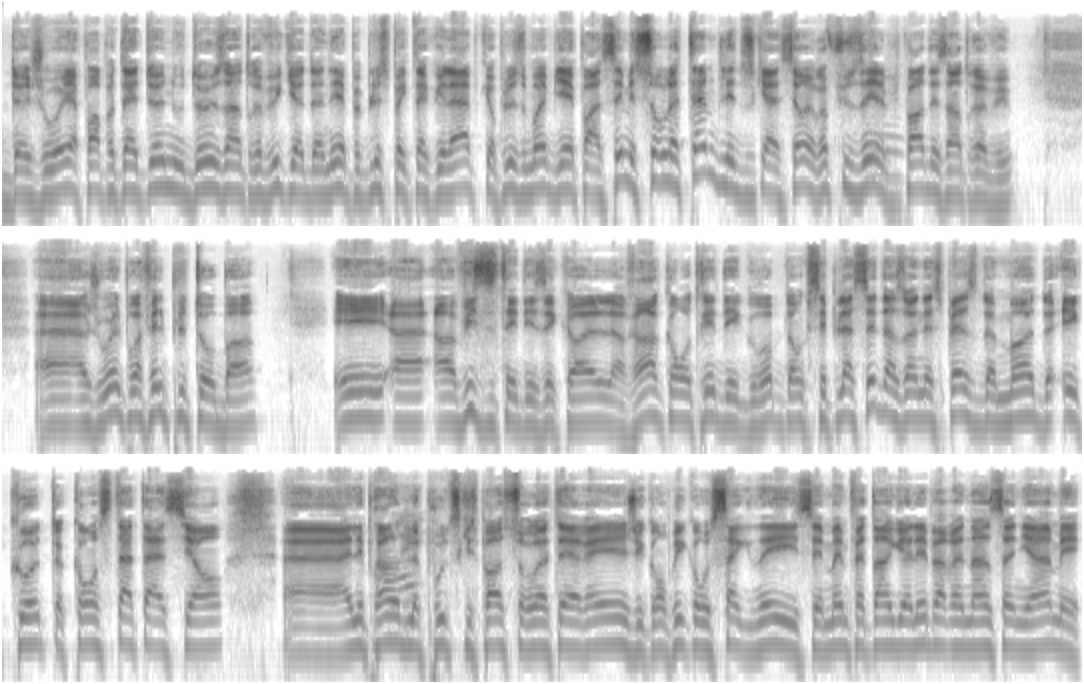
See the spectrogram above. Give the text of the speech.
de jouer, à part peut-être une ou deux entrevues qu'il a données un peu plus spectaculaires, puis qui ont plus ou moins bien passé, mais sur le thème de l'éducation, il a refusé la plupart des entrevues. Euh, a joué le profil plutôt bas et euh, a visité des écoles, rencontré des groupes. Donc, c'est placé dans une espèce de mode écoute, constatation, euh, aller prendre Ouais. le pouls de ce qui se passe sur le terrain. J'ai compris qu'au Saguenay, il s'est même fait engueuler par un enseignant, mais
